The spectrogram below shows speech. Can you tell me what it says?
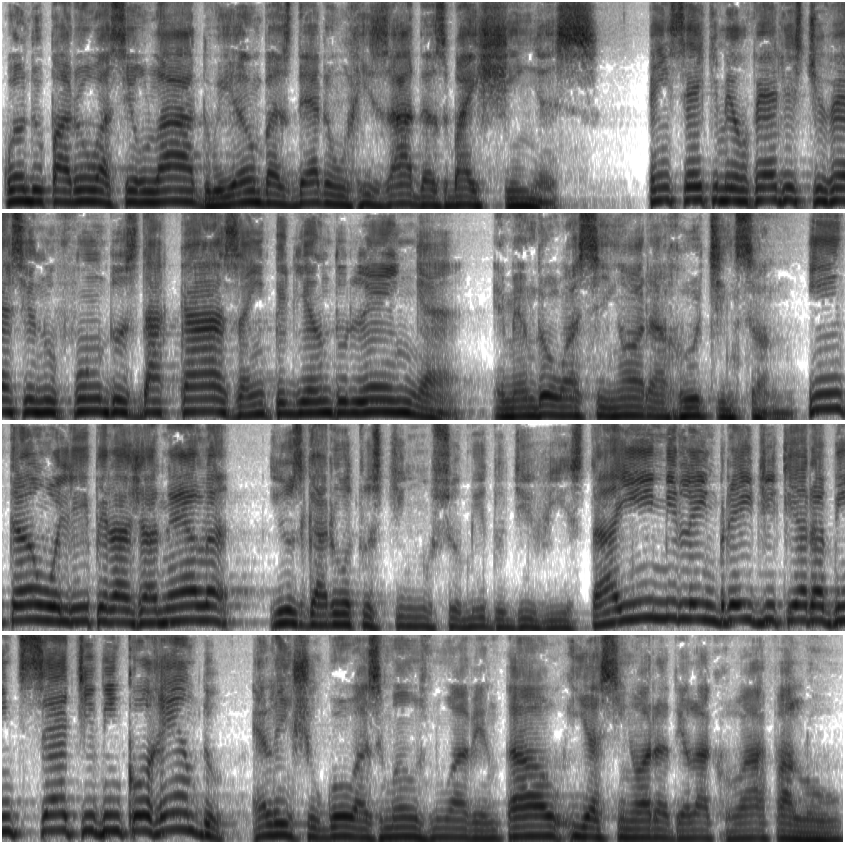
quando parou a seu lado e ambas deram risadas baixinhas. Pensei que meu velho estivesse no fundos da casa empilhando lenha, emendou a senhora Hutchinson. E então olhei pela janela e os garotos tinham sumido de vista. Aí me lembrei de que era 27 e vim correndo. Ela enxugou as mãos no avental e a senhora Delacroix falou:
